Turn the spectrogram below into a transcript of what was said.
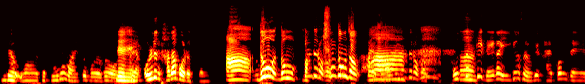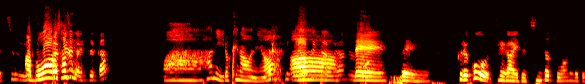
근데 와 진짜 너무 맛있어 보여서 네네. 그냥 얼른 닫아버렸어요. 아, 너무 너무 막 힘들어가지고. 충동적. 네, 마음이 아, 힘들어가지고. 어차피 내가 이겨서 여기 갈 건데 지금 아, 뭐하러 갈 사진- 필요가 있을까? 와, 한이 이렇게 나오네요. 이런 아, 생각을 하면서 네, 네. 그리고 제가 이제 진짜 좋아하는 게 또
